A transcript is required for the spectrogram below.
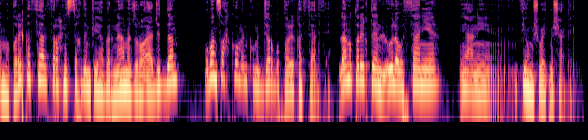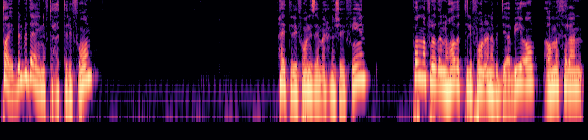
أما الطريقة الثالثة راح نستخدم فيها برنامج رائع جدا وبنصحكم إنكم تجربوا الطريقة الثالثة لأنه الطريقتين الأولى والثانية يعني فيهم شوية مشاكل. طيب بالبداية نفتح التليفون. هاي تليفوني زي ما إحنا شايفين. فلنفرض إنه هذا التليفون أنا بدي أبيعه أو مثلا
